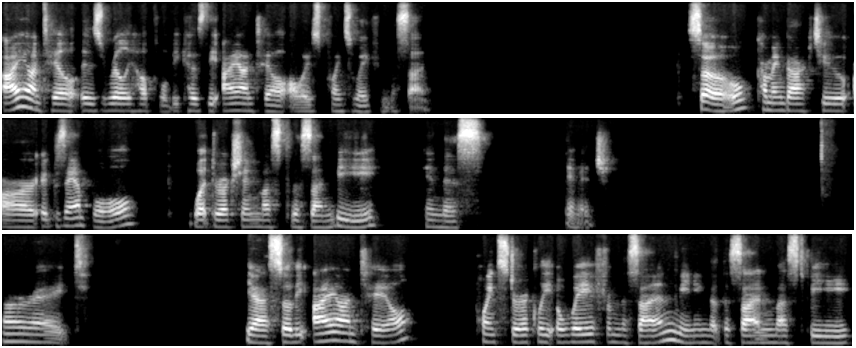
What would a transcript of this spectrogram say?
ion tail is really helpful because the ion tail always points away from the sun. So coming back to our example, what direction must the sun be in this image? All right. Yeah, so the ion tail points directly away from the sun, meaning that the sun must be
